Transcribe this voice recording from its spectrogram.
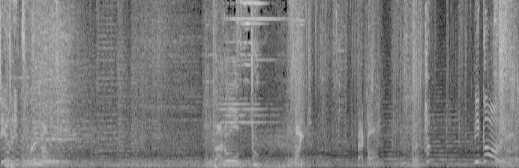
Damn it! Bring up! Battle two. Fight! Back off! Be gone!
